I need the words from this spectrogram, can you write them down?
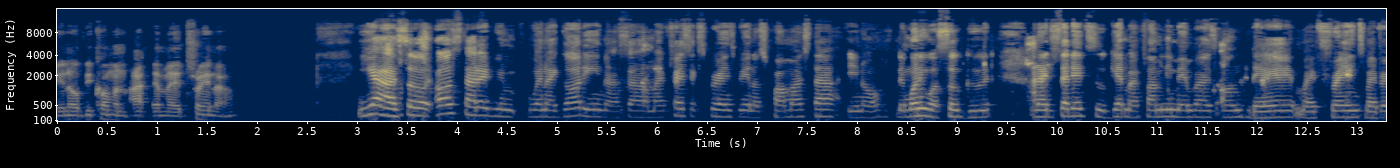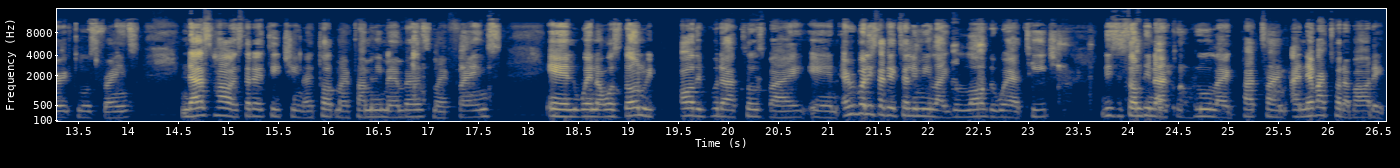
you know, become an um, a trainer. Yeah, so it all started when, I got in as uh, my first experience being a Scrum Master. You know, the money was so good, and I decided to get my family members on there, my friends, my very close friends, and that's how I started teaching. I taught my family members, my friends, and when I was done with all the people that are close by, and everybody started telling me like they love the way I teach. This is something that I could do like part time. I never thought about it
